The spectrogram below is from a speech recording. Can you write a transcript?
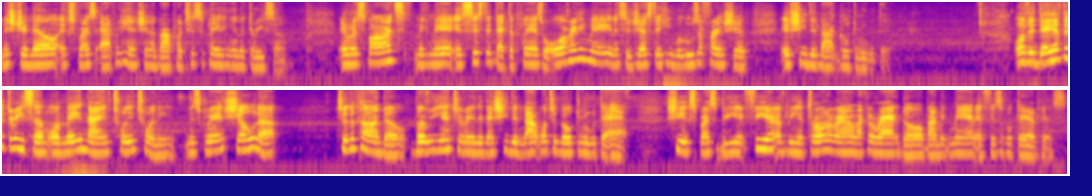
Miss Janel expressed apprehension about participating in the threesome. In response, McMahon insisted that the plans were already made and suggested he would lose a friendship if she did not go through with it. On the day of the threesome, on May 9th, 2020, Miss Grant showed up to the condo, but reiterated that she did not want to go through with the act. She expressed fear of being thrown around like a rag doll by McMahon and physical therapists.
